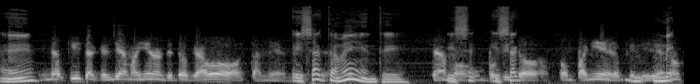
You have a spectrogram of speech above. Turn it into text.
¿eh? Y no quita que el día de mañana te toque a vos también. ¿viste? Exactamente. Seamos Esa- un poquito compañeros, que diría, me, ¿no?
